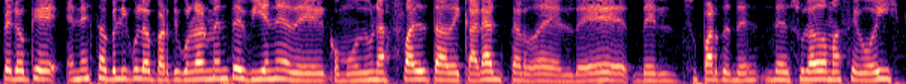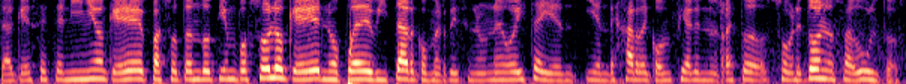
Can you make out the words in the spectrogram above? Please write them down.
Pero que en esta película particularmente viene de como de una falta de carácter de él, de, de su parte, de, de su lado más egoísta, que es este niño que pasó tanto tiempo solo que no puede evitar convertirse en un egoísta y en, y en dejar de confiar en el resto, sobre todo en los adultos,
